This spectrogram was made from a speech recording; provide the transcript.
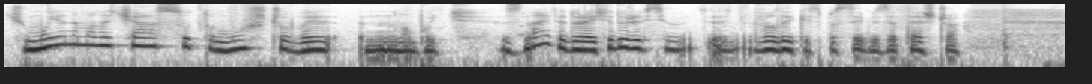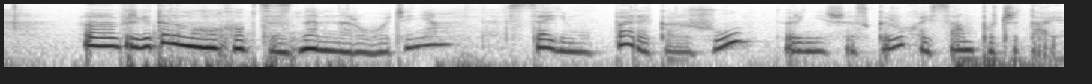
Чому я не мала часу? Тому що ви, мабуть, знаєте, до речі, дуже всім е, велике спасибі за те, що е, привітали мого хлопця з днем народження. Все йому перекажу. Верніше скажу, хай сам почитає.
